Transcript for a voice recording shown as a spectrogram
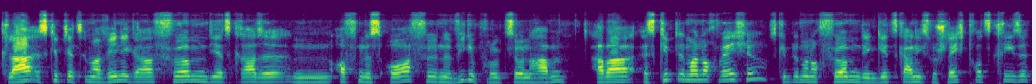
Klar, es gibt jetzt immer weniger Firmen, die jetzt gerade ein offenes Ohr für eine Videoproduktion haben, aber es gibt immer noch welche, es gibt immer noch Firmen, denen geht es gar nicht so schlecht trotz Krise.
